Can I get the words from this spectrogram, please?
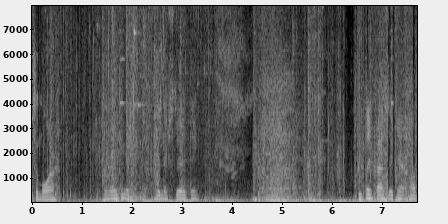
two more. you know, we can get the next three, I think. We play fast, they can't hop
